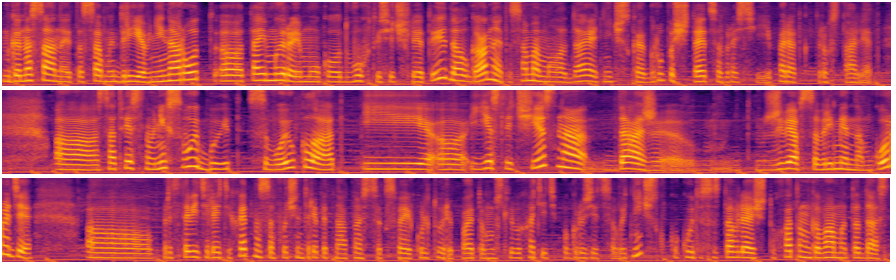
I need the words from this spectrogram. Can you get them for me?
Нганасаны – это самый древний народ э, Таймыра, ему около двух тысяч лет, и Долганы – это самая молодая этническая группа, считается в России, порядка 300 лет. А, соответственно, у них свой быт, свой уклад, и, э, если честно, даже живя в современном городе, представители этих этносов очень трепетно относятся к своей культуре. Поэтому, если вы хотите погрузиться в этническую какую-то составляющую, то хатанга вам это даст.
